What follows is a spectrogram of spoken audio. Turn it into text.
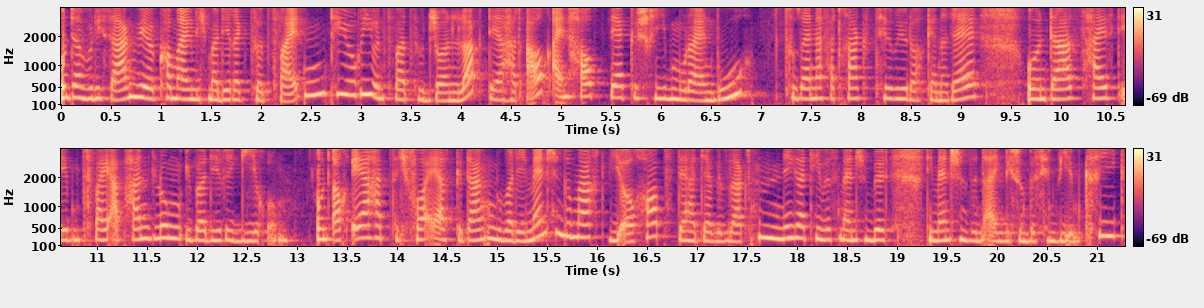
Und dann würde ich sagen, wir kommen eigentlich mal direkt zur zweiten Theorie, und zwar zu John Locke. Der hat auch ein Hauptwerk geschrieben oder ein Buch zu seiner Vertragstheorie, doch generell. Und das heißt eben zwei Abhandlungen über die Regierung. Und auch er hat sich vorerst Gedanken über den Menschen gemacht, wie auch Hobbes. Der hat ja gesagt, hm, negatives Menschenbild. Die Menschen sind eigentlich so ein bisschen wie im Krieg.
